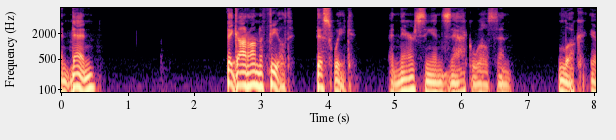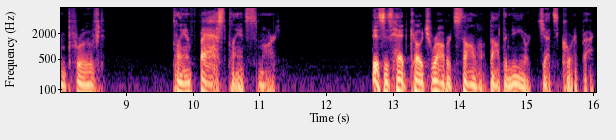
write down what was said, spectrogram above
and then they got on the field this week. And they're seeing Zach Wilson look improved, playing fast, playing smart. This is head coach Robert Saleh about the New York Jets quarterback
